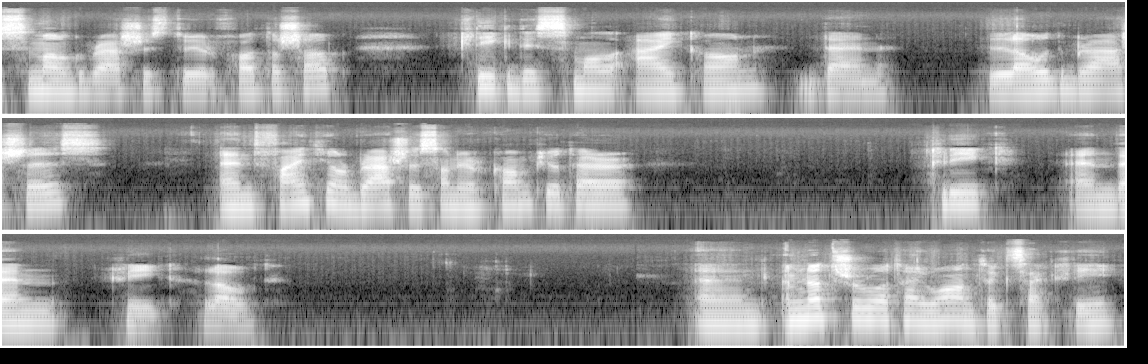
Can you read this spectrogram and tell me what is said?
smoke brushes to your Photoshop, click this small icon, then load brushes, and find your brushes on your computer, click, and then click load and I'm not sure what I want exactly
